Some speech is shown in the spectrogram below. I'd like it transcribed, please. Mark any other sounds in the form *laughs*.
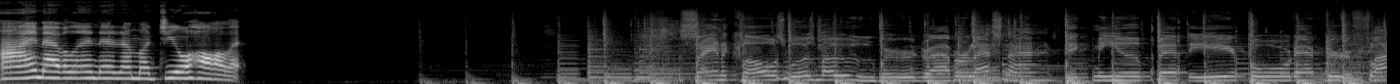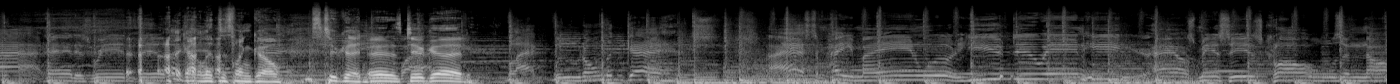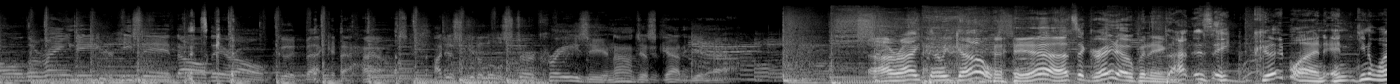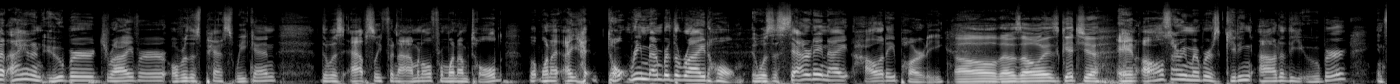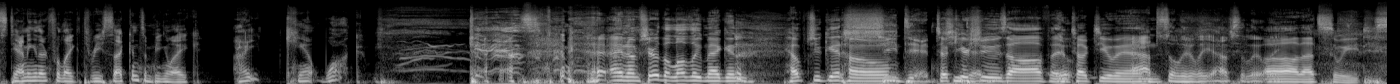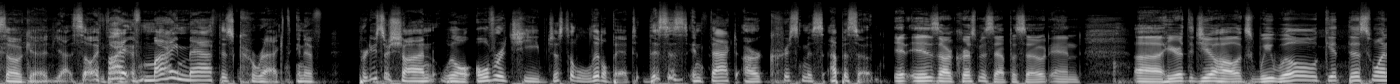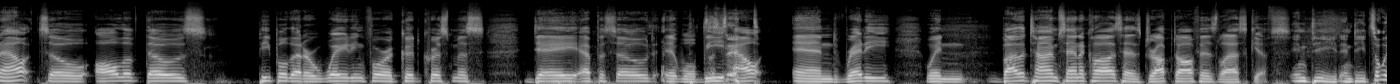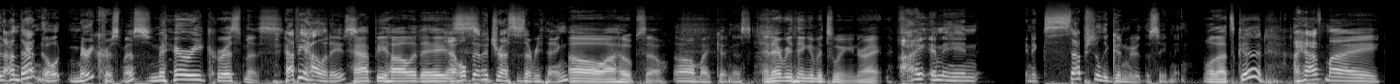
I'm Evelyn and I'm a geoholic. Santa Claus was my Uber driver last night. Picked me up at the airport after a flight. Had his red velvet *laughs* I gotta let this one go. It's too good. It is too good. Get a little stir crazy and I just gotta get out. All right, there we go. *laughs* Yeah, that's a great opening. That is a good one. And you know what? I had an Uber driver over this past weekend that was absolutely phenomenal from what I'm told. But when I, I don't remember the ride home, it was a Saturday night holiday party. Oh, those always get you. And all I remember is getting out of the Uber and standing there for like three seconds and being like, I can't walk. *laughs* *laughs* *laughs* and I'm sure the lovely Megan helped you get home. She did. Took She your did. shoes off and Yep. tucked you in. Absolutely, absolutely. Oh, that's sweet. So good. Yeah. So if I if my math is correct and if producer Sean will overachieve just a little bit, this is in fact our Christmas episode. It is our Christmas episode, and uh, here at the Geoholics, we will get this one out. So all of those people that are waiting for a good Christmas Day episode, it will be it. out and ready when by the time Santa Claus has dropped off his last gifts. Indeed, indeed. So on that note, Merry Christmas. Merry Christmas. Happy holidays. Happy holidays. I hope that addresses everything. Oh, I hope so. oh my goodness. And everything in between, right? I am in an exceptionally good mood this evening. Well, that's good. I have my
